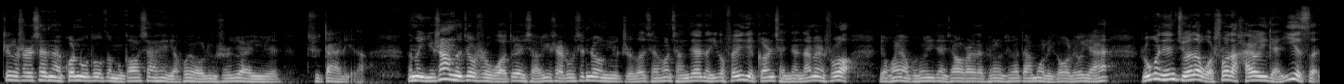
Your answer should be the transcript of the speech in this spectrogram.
这个事儿现在关注度这么高，相信也会有律师愿意去代理的。那么以上呢，就是我对小易晒出新证据指责钱枫强奸的一个分析，个人浅见难免疏漏，也欢迎有不同意见小伙伴在评论区和弹幕里给我留言。如果您觉得我说的还有一点意思，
